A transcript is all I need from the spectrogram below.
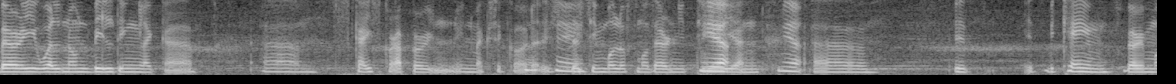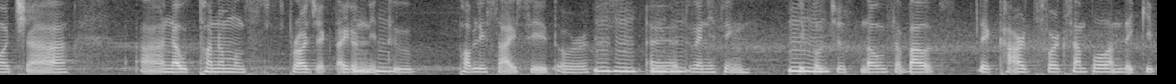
very well-known building, like a um, skyscraper in, in Mexico. Okay. That is the symbol of modernity, yeah. and yeah. Uh, it it became very much an autonomous project. I don't mm -hmm. need mm-hmm. to publicize it or mm -hmm, uh, mm -hmm. do anything. Mm-hmm. People just knows about the cards, for example, and they keep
